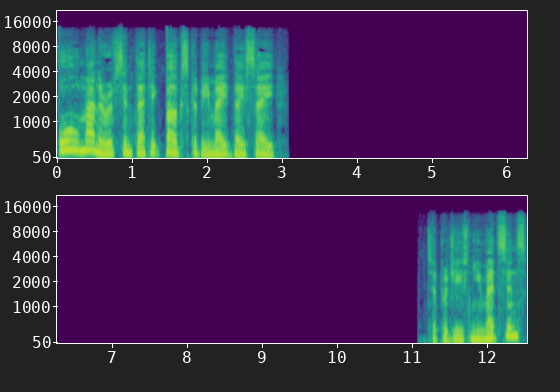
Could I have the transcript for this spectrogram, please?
All manner of synthetic bugs could be made, they say. To produce new medicines,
